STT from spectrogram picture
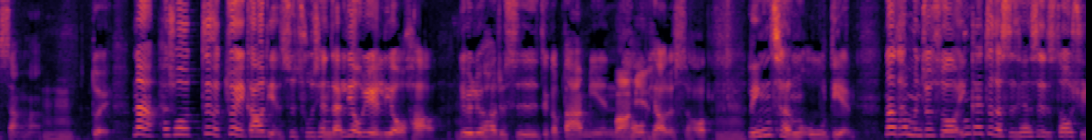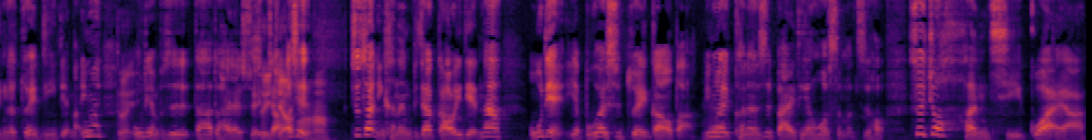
上嘛，嗯，对。那他说这个最高点是出现在六月六号，六月六号就是这个罢免投票的时候，凌晨五点。那他们就说，应该这个时间是搜寻的最低点嘛，因为五点不是大家都还在睡觉，而且就算你可能比较高一点，那。五点也不会是最高吧，因为可能是白天或什么之后，嗯、所以就很奇怪啊。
